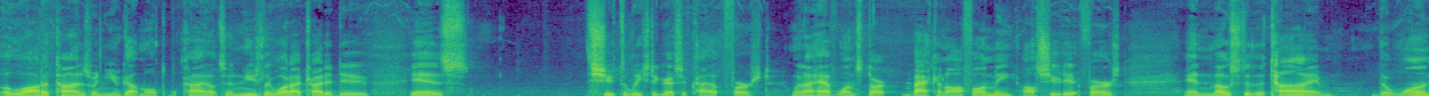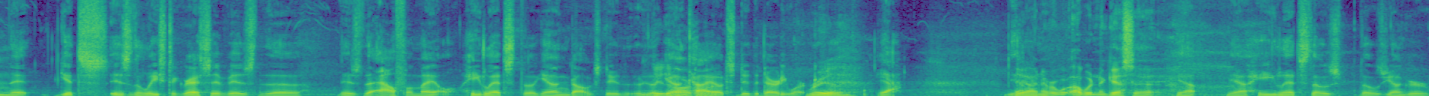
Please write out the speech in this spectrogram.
a lot of times when you've got multiple coyotes, and usually what I try to do is shoot the least aggressive coyote first. When I have one start backing off on me, I'll shoot it first. And most of the time, the one that gets is the least aggressive is the is the alpha male. He lets the young dogs do the, the Do the young work. coyotes do the dirty work. Really? Yeah. Yeah. I never. I wouldn't have guessed that. Yeah, yeah. He lets those those younger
